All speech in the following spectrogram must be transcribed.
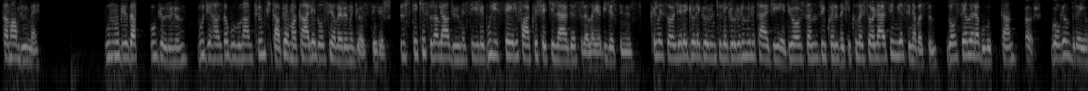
tamam düğme. Bunu bir de bu görünüm bu cihazda bulunan tüm kitap ve makale dosyalarını gösterir. Üstteki sırala düğmesiyle bu listeyi farklı şekillerde sıralayabilirsiniz. Klasörlere göre görüntüle görünümünü tercih ediyorsanız yukarıdaki klasörler simgesine basın. Dosyalara buluttan ör. Google Drive.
